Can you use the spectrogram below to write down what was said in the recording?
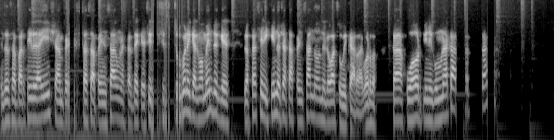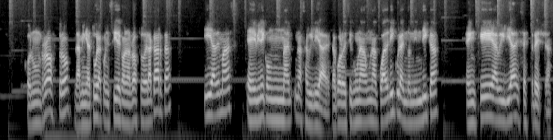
Entonces a partir de ahí ya empezás a pensar una estrategia. Es decir, se supone que al momento en que lo estás eligiendo ya estás pensando dónde lo vas a ubicar, ¿de acuerdo? Cada jugador tiene con una carta con un rostro, la miniatura coincide con el rostro de la carta, y además eh, viene con unas habilidades, ¿de acuerdo? Es decir, una cuadrícula en donde indica en qué habilidad es estrella,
